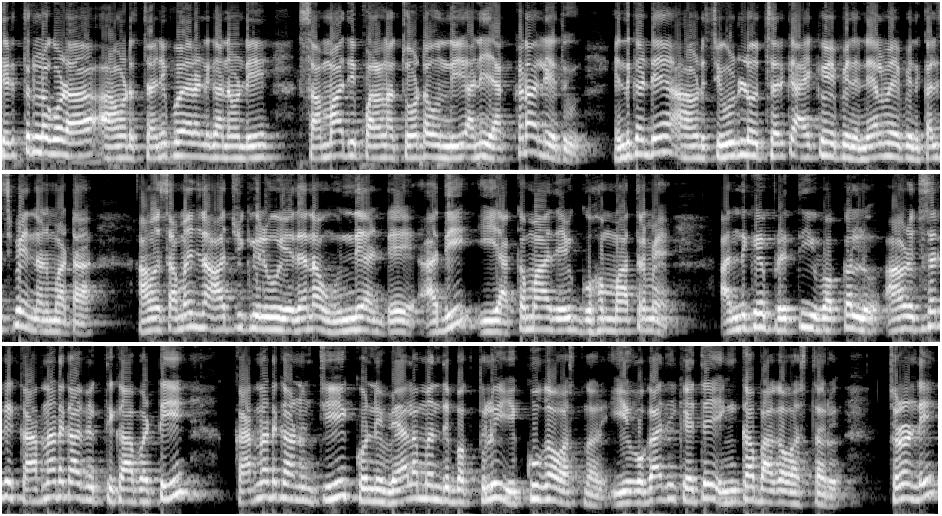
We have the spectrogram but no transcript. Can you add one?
చరిత్రలో కూడా ఆవిడ చనిపోయారని కానివ్వండి సమాధి పలానా చోట ఉంది అని ఎక్కడా లేదు. ఎందుకంటే ఆవిడ శివుడిలో వచ్చేసరికి ఐక్యం అయిపోయింది నీలమైపోయింది కలిసిపోయింది అనమాట ఆమెకు సంబంధించిన ఆచూకీలు ఏదైనా ఉంది అంటే అది ఈ అక్కమాదేవి గుహం మాత్రమే. అందుకే ప్రతి ఒక్కళ్ళు ఆవిడ వచ్చేసరికి కర్ణాటక వ్యక్తి కాబట్టి కర్ణాటక నుంచి కొన్ని వేల మంది భక్తులు ఎక్కువగా వస్తున్నారు. ఈ ఉగాదికి అయితే ఇంకా బాగా వస్తారు. చూడండి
